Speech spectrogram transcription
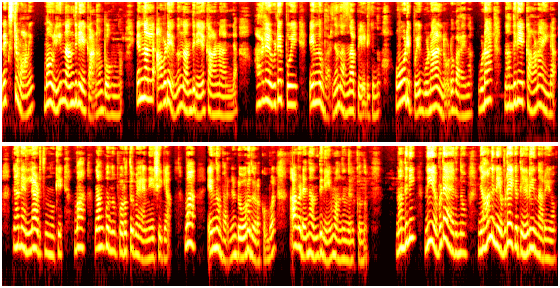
നെക്സ്റ്റ് മോർണിംഗ് മൗലി നന്ദിനിയെ കാണാൻ പോകുന്നു. എന്നാൽ അവിടെയൊന്നും നന്ദിനിയെ കാണാനില്ല. അവൾ എവിടെ പോയി എന്നും പറഞ്ഞ് നന്ന പേടിക്കുന്നു. ഓടിപ്പോയി ഗുണാലിനോട് പറയുന്നു ഗുണാൽ നന്ദിനിയെ കാണാനില്ല. ഞാൻ എല്ലായിടത്തും നോക്കി. വാ നമുക്കൊന്ന് പുറത്തു പോയി അന്വേഷിക്കാം. വാ എന്നും പറഞ്ഞ് ഡോറ് തുറക്കുമ്പോൾ അവിടെ നന്ദിനിയും വന്നു നിൽക്കുന്നു. നന്ദിനി നീ എവിടെയായിരുന്നു? ഞാൻ നിന്നെ എവിടെയൊക്കെ തേടിയെന്നറിയോ?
